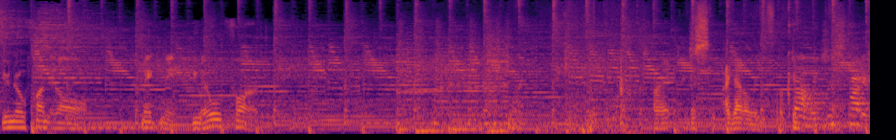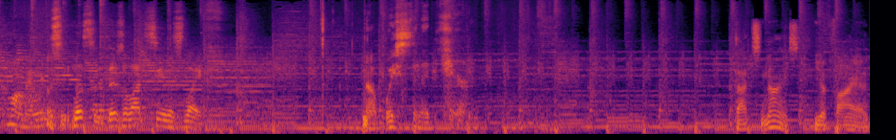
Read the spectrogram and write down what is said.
you're no fun at all. Make me, you old fart. Alright, just I gotta leave, okay? No, we just started. Come on, man. We just, Listen, listen, there's a lot to see in this lake. Not wasting it here. That's nice, you're fired.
